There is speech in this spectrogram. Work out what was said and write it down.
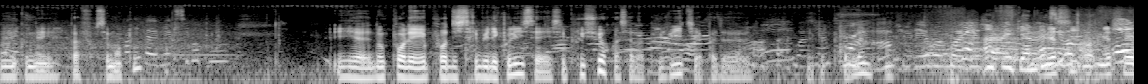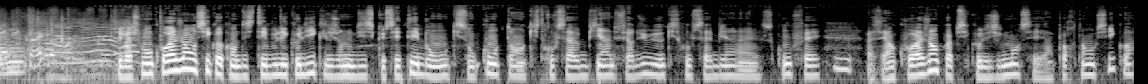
on ne connaît pas forcément tout. Et euh, donc pour, les, pour distribuer les colis, c'est plus sûr, quoi. ça va plus vite, il n'y a, pas de- y a pas de problème. quoi. Impeccable, merci, Merci, beaucoup. merci à vous. C'est vachement encourageant aussi quoi, quand on distribue les colis, que les gens nous disent que c'était bon, qu'ils sont contents, qu'ils trouvent ça bien de faire du mieux, qu'ils trouvent ça bien euh, ce qu'on fait. Mm. Bah, c'est encourageant quoi, psychologiquement c'est important aussi quoi.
